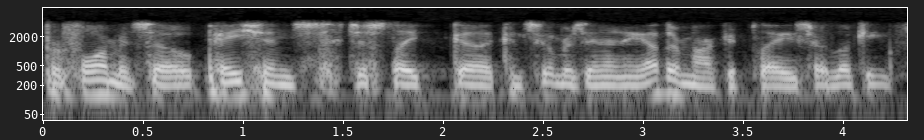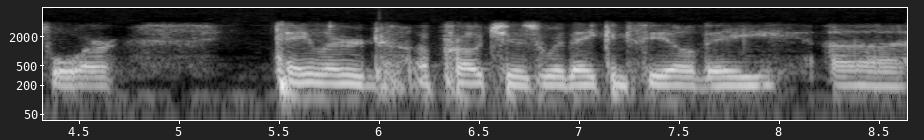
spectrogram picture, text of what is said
performance. So patients just like uh, consumers in any other marketplace are looking for tailored approaches where they can feel they uh,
